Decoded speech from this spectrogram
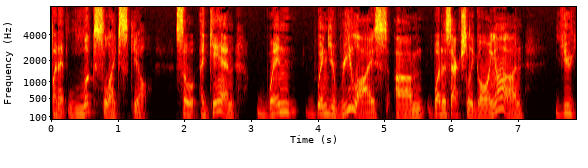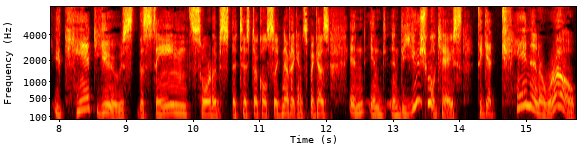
but it looks like skill. So again, when when you realize um, what is actually going on, you you can't use the same sort of statistical significance because in in in the usual case to get 10 in a row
